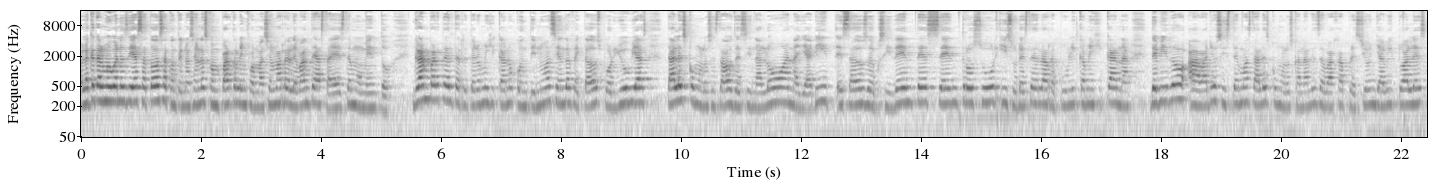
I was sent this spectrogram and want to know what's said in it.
Hola, ¿qué tal? Muy buenos días a todos. A continuación les comparto la información más relevante hasta este momento. Gran parte del territorio mexicano continúa siendo afectados por lluvias, tales como los estados de Sinaloa, Nayarit, estados de Occidente, Centro, Sur y Sureste de la República Mexicana, debido a varios sistemas tales como los canales de baja presión ya habituales,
